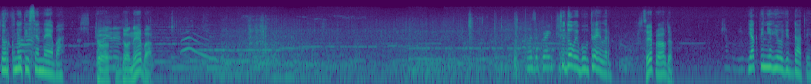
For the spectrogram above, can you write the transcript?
Торкнутися неба. То до неба. Чудовий був трейлер. Це правда. Як ти міг його віддати?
